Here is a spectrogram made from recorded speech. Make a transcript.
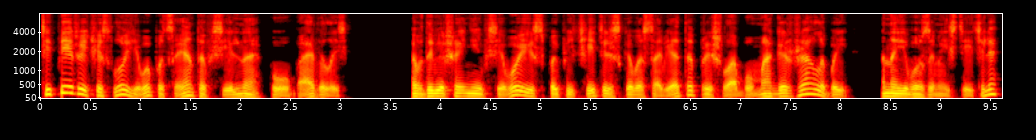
теперь же число его пациентов сильно поубавилось. В довершении всего из попечительского совета пришла бумага с жалобой, на его заместителя,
